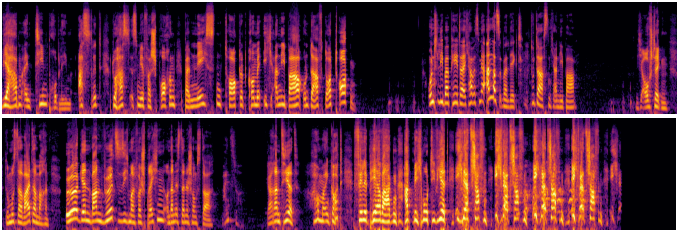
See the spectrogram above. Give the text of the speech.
Wir haben ein Teamproblem. Astrid, du hast es mir versprochen, beim nächsten Talk dort komme ich an die Bar und darf dort talken. Und lieber Peter, ich habe es mir anders überlegt. Du darfst nicht an die Bar. Nicht aufstecken. Du musst da weitermachen. Irgendwann wird sie sich mal versprechen und dann ist deine Chance da. Meinst du? Garantiert. Oh mein Gott, Philipp Herwagen hat mich motiviert. Ich werd's schaffen. Ich werd's schaffen. Ich werd's schaffen. Ich werd's schaffen. Ich werd's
